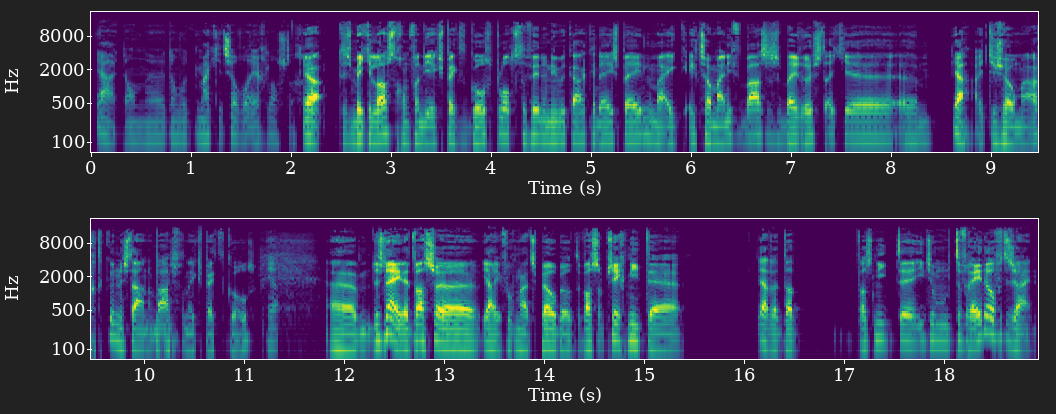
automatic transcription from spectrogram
ja, dan, dan wordt, maak je het zelf wel erg lastig. Ja, het is een beetje lastig om van die expected goals plots te vinden nu we KKD spelen. Maar ik, ik zou mij niet verbazen als bij rust dat je, ehm, ja, had je zomaar achter kunnen staan op basis van de expected goals. Ja. Ehm, dus nee, dat was, ja, je vroeg naar het spelbeeld. Het was op zich niet, ja, dat, dat was niet eh, iets om tevreden over te zijn.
